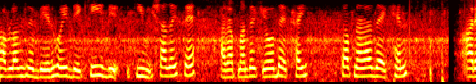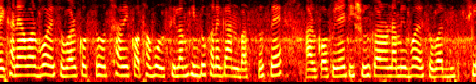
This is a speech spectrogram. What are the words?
ভাবলাম যে বের হই, দেখি কি সাজাইছে। আর আপনাদেরকেও দেখাই। তো আপনারা দেখেন। আর এখানে আমার ভয়েস ওভার করতে হচ্ছে, আমি কথা বলছিলাম, কিন্তু ওখানে গান বাজতেছে আর কপিরাইট ইস্যুর কারণে আমি ভয়েস ওভার দিচ্ছি।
